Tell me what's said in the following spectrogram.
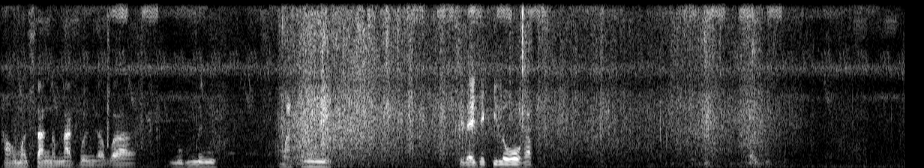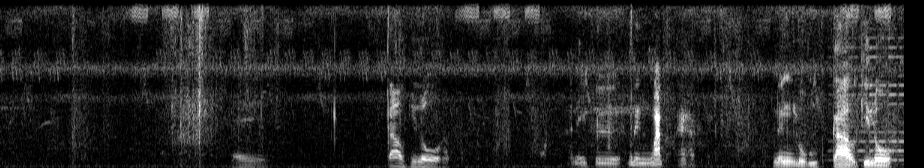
เอามาสั่งน้ำหนักเบิ่งครับว่าหลุมหนึ่งมัดนึง สิได้จะกิโลครับได้เก้ากิโลครับ อันนี้คือหนึ่งมัดนะครับหนึ่งหลุมเก้ากิโลเ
